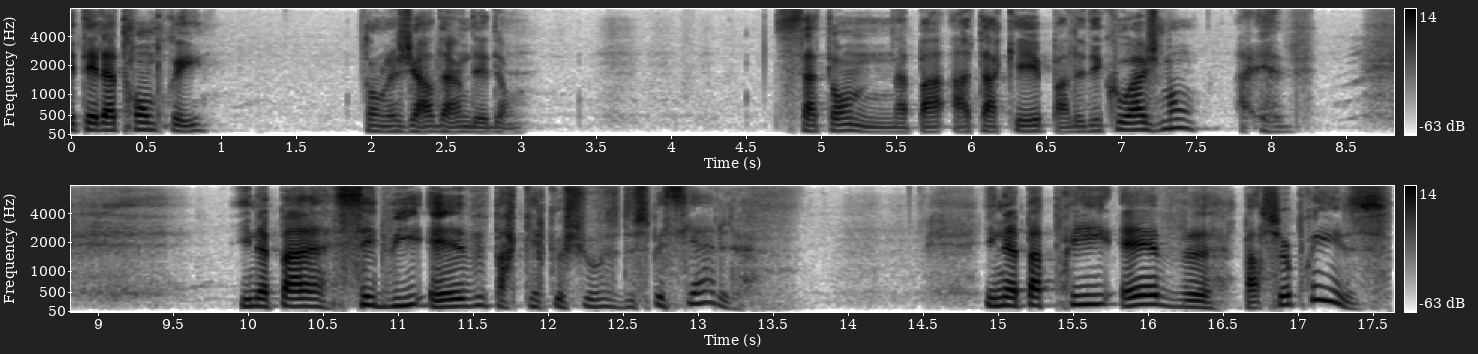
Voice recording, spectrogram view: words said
était la tromperie dans le jardin d'Éden. Satan n'a pas attaqué par le découragement à Ève. Il n'a pas séduit Ève par quelque chose de spécial. Il n'a pas pris Ève par surprise.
